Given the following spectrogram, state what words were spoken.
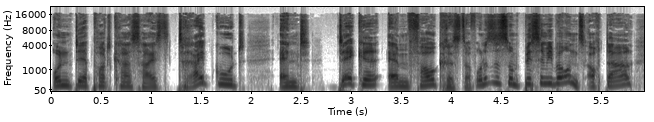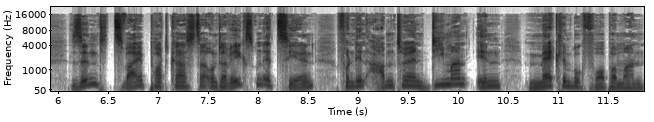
und der Podcast heißt Treibgut Entdecke MV Christoph. Und es ist so ein bisschen wie bei uns. Auch da sind zwei Podcaster unterwegs und erzählen von den Abenteuern, die man in Mecklenburg-Vorpommern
